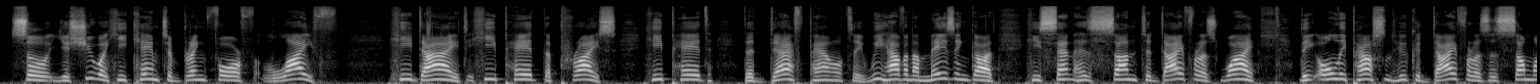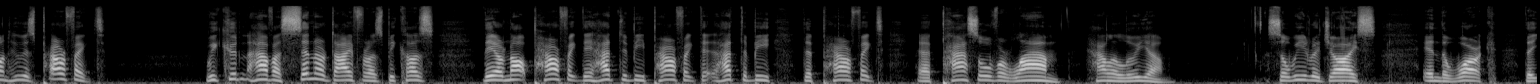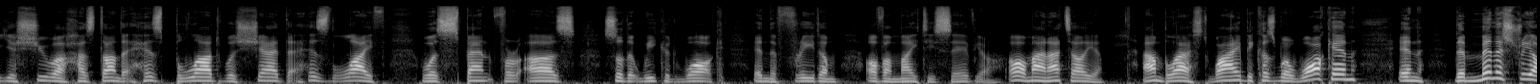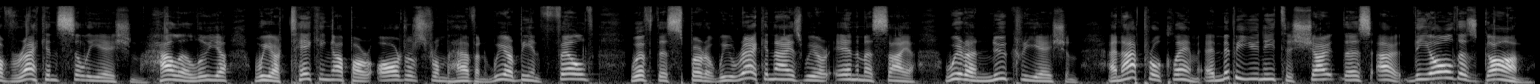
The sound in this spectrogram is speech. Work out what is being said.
So Yeshua, he came to bring forth life. He died. He paid the price. He paid the death penalty. We have an amazing God. He sent his son to die for us. Why? The only person who could die for us is someone who is perfect. We couldn't have a sinner die for us because they are not perfect. They had to be perfect. It had to be the perfect uh, Passover lamb. Hallelujah. So we rejoice in the work that Yeshua has done, that his blood was shed, that his life was spent for us so that we could walk in the freedom of a mighty Savior. Oh man, I tell you, I'm blessed. Why? Because we're walking in the ministry of reconciliation. Hallelujah. We are taking up our orders from heaven. We are being filled with the Spirit. We recognize we are in Messiah. We're a new creation. And I proclaim, and maybe you need to shout this out the old is gone.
